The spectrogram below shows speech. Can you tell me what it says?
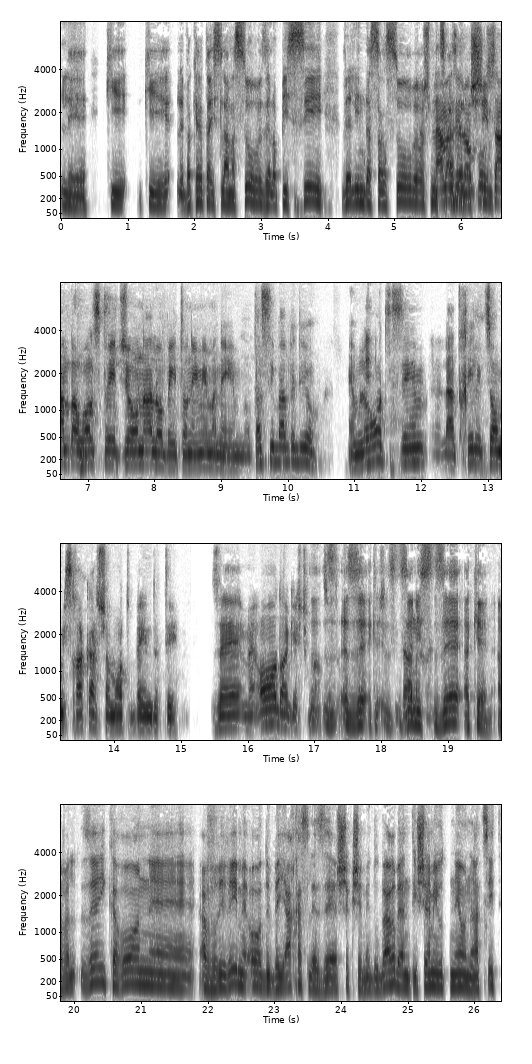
ל, כי, כי לבקר את האסלאם אסור, וזה לא PC, ולינדה סרסור בראש מצעד אנשים. למה זה לא פורסם בוול סטריט ג'ורנל או בעיתונים ימניים? מאותה סיבה בדיוק. הם לא רוצים להתחיל ליצור משחק האשמות בין דתי. זה מאוד רגיש בארצות זה, זה, זה, כן, אבל זה עיקרון אה, אוורירי מאוד ביחס לזה שכשמדובר באנטישמיות ניאו-נאצית,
